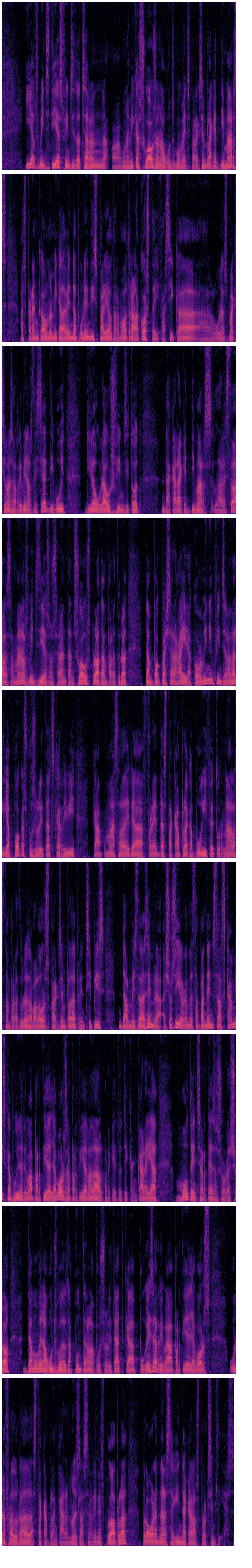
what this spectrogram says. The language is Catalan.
i els migdies fins i tot seran eh, una mica suaus en alguns moments. Per exemple, aquest dimarts esperem que una mica de vent de ponent dispari el termòmetre a la costa i faci que algunes màximes arribin als 17, 18, 19 graus fins i tot de cara a aquest dimarts. La resta de la setmana els migdies no seran tan suaus, però la temperatura tampoc baixarà gaire. Com a mínim fins a Nadal hi ha poques possibilitats que arribi cap massa d'aire fred destacable que pugui fer tornar les temperatures a valors, per exemple, de principis del mes de desembre. Això sí, haurem d'estar pendents dels canvis que puguin arribar a partir de llavors, a partir de Nadal, perquè tot i que encara hi ha molta incertesa sobre això, de moment alguns models apunten a la possibilitat que pogués arribar a partir de llavors una fredurada destacable. Encara no és l'escenari més probable, però ho haurem d'anar seguint de cara als pròxims dies.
